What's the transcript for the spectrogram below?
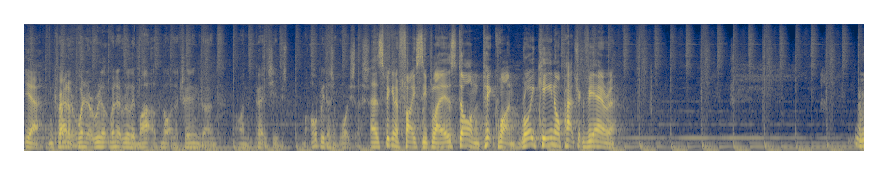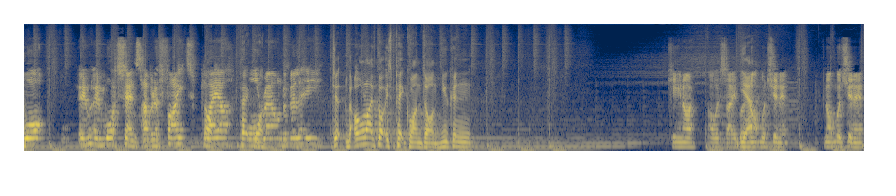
Yeah, incredible. when it, when it, really, when it really mattered, not on the training ground, on the pitch. He was. I hope he doesn't watch this. Uh, speaking of feisty players, Don, pick one. Roy Keane or Patrick Vieira? What, in, in what sense? Having a fight, player, pick all one. round ability? Ju- all I've got is pick one, Don. You can. Keano, I would say, but Yeah. not much in it. Not much in it.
